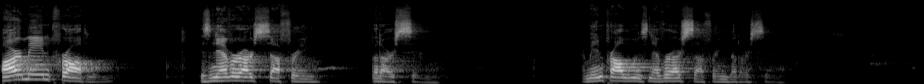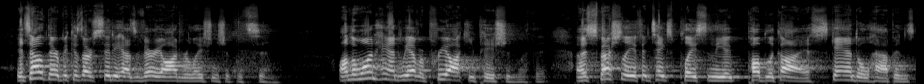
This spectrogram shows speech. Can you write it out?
Our main problem is never our suffering, but our sin. Our main problem is never our suffering, but our sin. It's out there because our city has a very odd relationship with sin. On the one hand, we have a preoccupation with it, especially if it takes place in the public eye. A scandal happens,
